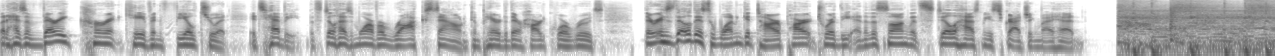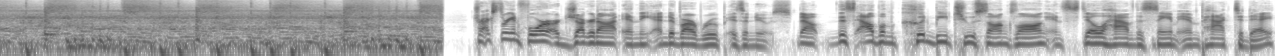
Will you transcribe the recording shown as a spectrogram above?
but it has a very current Cave In feel to it. It's heavy, but still has more of a rock sound compared to their hardcore roots. There is, though, this one guitar part toward the end of the song that still has me scratching my head. Tracks three and four are Juggernaut, and The End of Our Rope is a Noose. Now, this album could be two songs long and still have the same impact today.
